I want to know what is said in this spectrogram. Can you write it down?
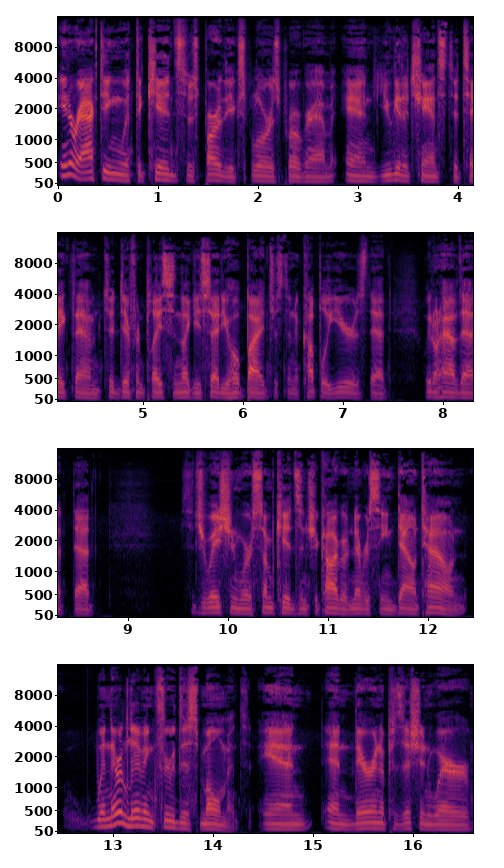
interacting with the kids as part of the Explorers program, and you get a chance to take them to different places, and like you said, you hope by just in a couple of years that we don't have that that situation where some kids in Chicago have never seen downtown. When they're living through this moment and and they're in a position where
